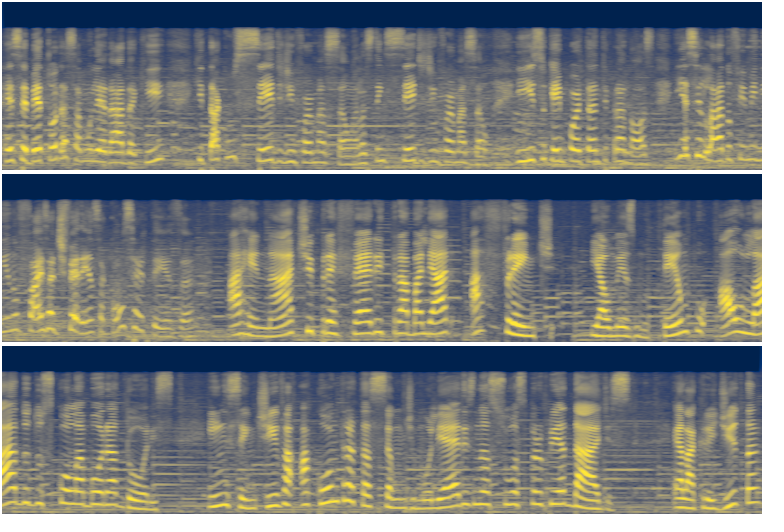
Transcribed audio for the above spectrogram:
receber toda essa mulherada aqui que está com sede de informação. Elas têm sede de informação. E isso que é importante para nós. E esse lado feminino faz a diferença, com certeza. A Renate prefere trabalhar à frente e, ao mesmo tempo, ao lado dos colaboradores e incentiva a contratação de mulheres nas suas propriedades ela acredita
